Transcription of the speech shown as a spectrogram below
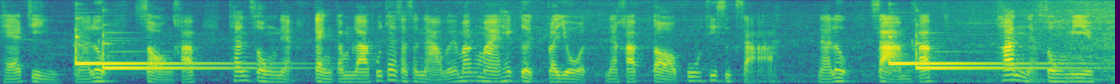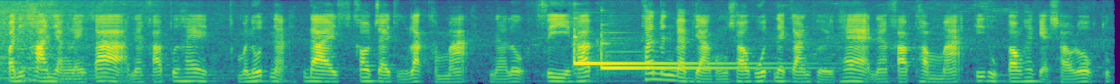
แท้จริงนะลูกสองครับ ท่านทรงเนี่ยแต่งตำราพุทธศาสนาไว้มากมายให้เกิดประโยชน์นะครับ ต่อผู้ที่ศึกษานะลูกสามครับ ท่านเนี่ยทรงมีปณิธานอย่างแรงกล้านะครับ เพื่อให้มนุษย์น่ะได้เข้าใจถึงหลักธรรมะนะลูกสี่ครับ ท่านเป็นแบบอย่างของชาวพุทธในการเผยแพร่นะครับธรรมะที่ถูกต้องให้แก่ชาวโลกทุก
